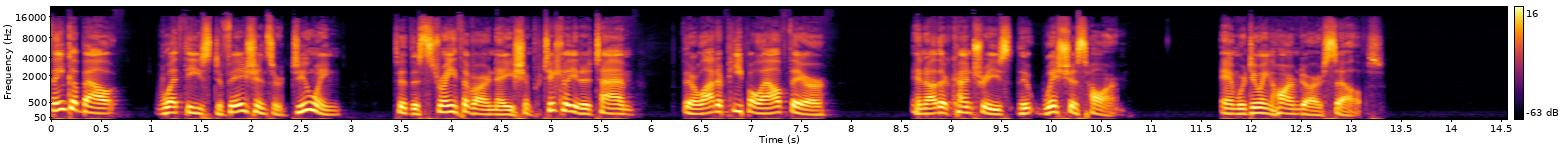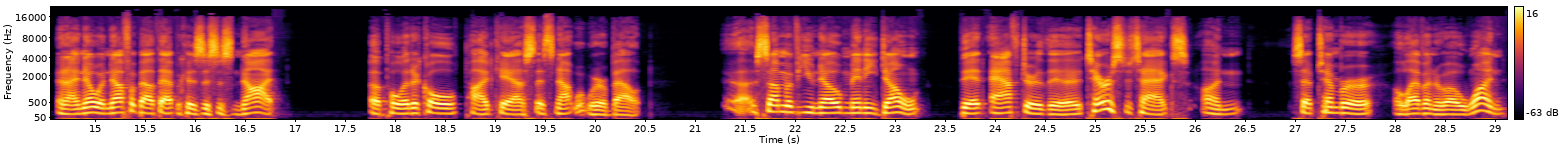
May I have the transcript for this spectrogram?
Think about what these divisions are doing to the strength of our nation, particularly at a time there are a lot of people out there in other countries that wish us harm, and we're doing harm to ourselves. And I know enough about that because this is not a political podcast. That's not what we're about. Uh, some of you know, many don't, that after the terrorist attacks on September 11 of 01,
